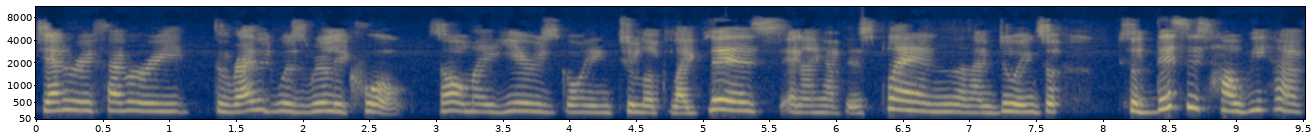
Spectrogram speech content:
January, February, the rabbit was really cool. So oh, my year is going to look like this, and I have this plan that I'm doing. So, so this is how we have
